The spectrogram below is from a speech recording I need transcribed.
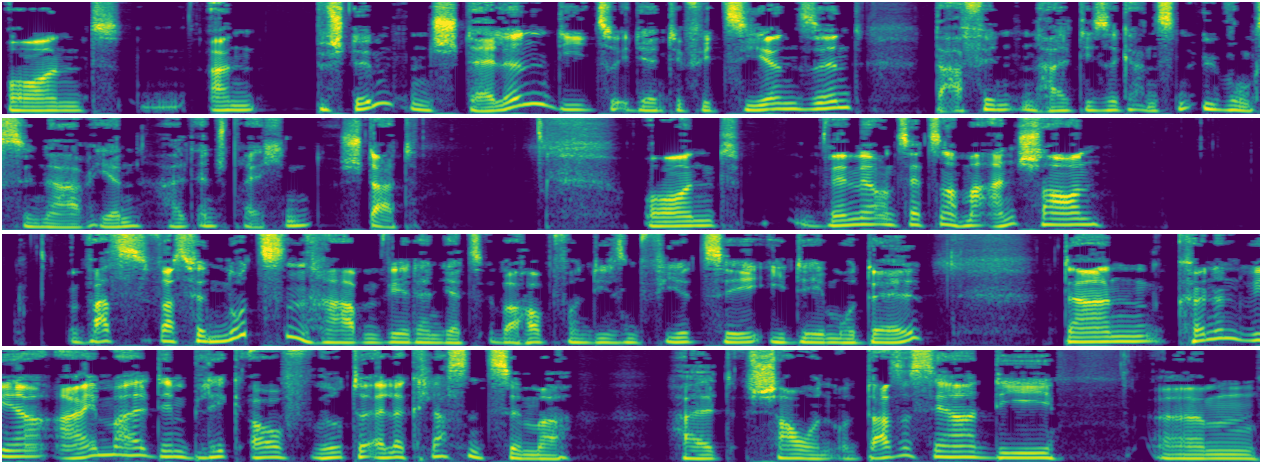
Und an bestimmten Stellen, die zu identifizieren sind, da finden halt diese ganzen Übungsszenarien halt entsprechend statt. Und wenn wir uns jetzt nochmal anschauen, was, was für Nutzen haben wir denn jetzt überhaupt von diesem 4C-ID-Modell, dann können wir einmal den Blick auf virtuelle Klassenzimmer halt schauen. Und das ist ja die, ähm,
